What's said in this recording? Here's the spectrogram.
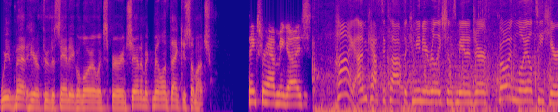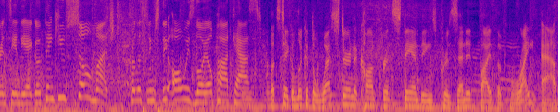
we've met here through the San Diego Loyal Experience. Shannon MacMillan, thank you so much. Thanks for having me, guys. Hi, I'm Cassie Clapp, the Community Relations Manager, growing loyalty here in San Diego. Thank you so much for listening to the Always Loyal podcast. Let's take a look at the Western Conference standings presented by the Bright app,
